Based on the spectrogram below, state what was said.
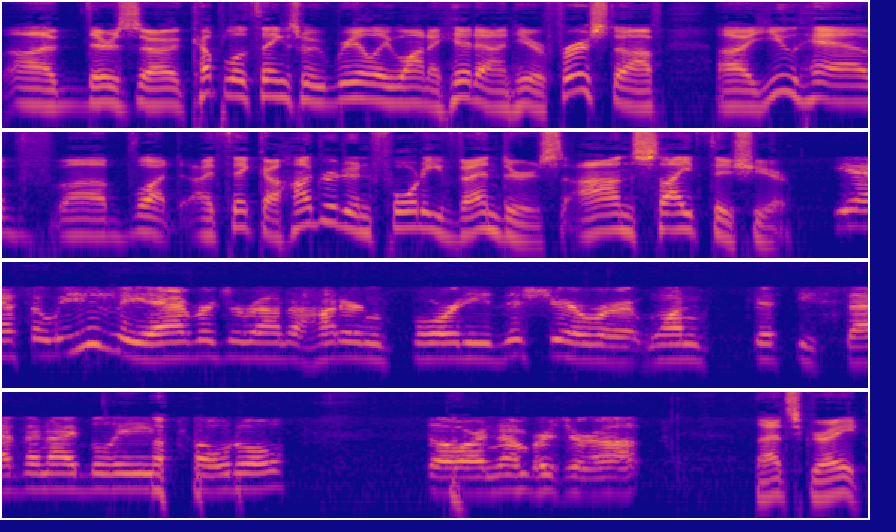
uh, there's a couple of things we really want to hit on here. First off, uh, you have uh, what I think 140 vendors on site this year. Yeah, so we usually average around 140. This year we're at 157, I believe, total. so our numbers are up. That's great.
